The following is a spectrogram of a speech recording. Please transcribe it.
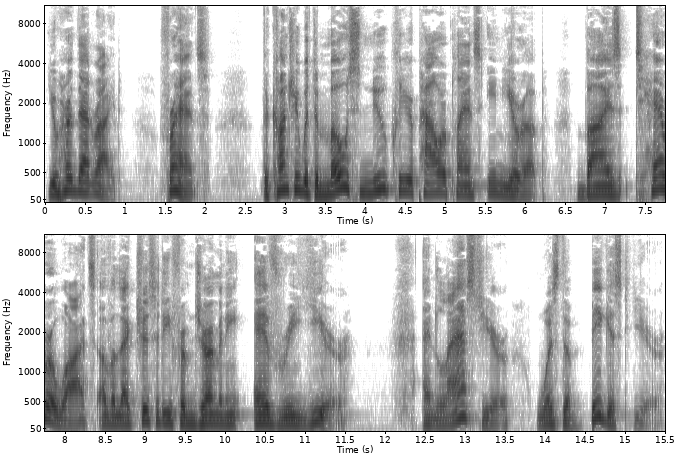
You heard that right. France, the country with the most nuclear power plants in Europe, buys terawatts of electricity from Germany every year. And last year was the biggest year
